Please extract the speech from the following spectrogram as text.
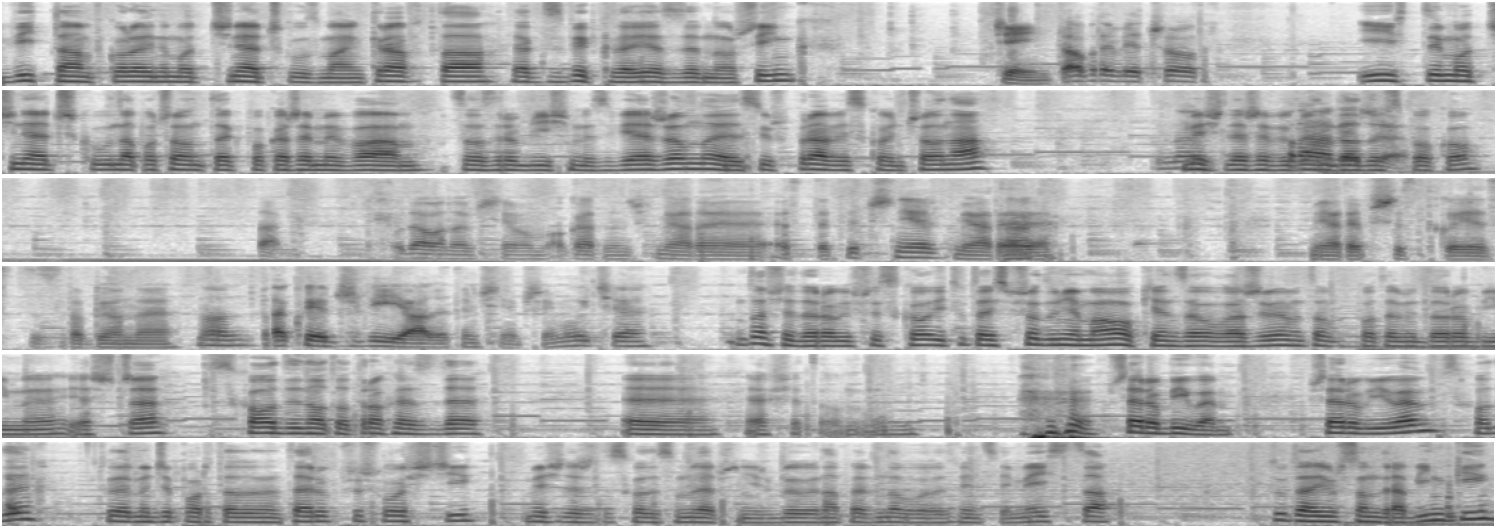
Witam w kolejnym odcineczku z Minecrafta. Jak zwykle jest ze mną Shink. Dzień dobry wieczór. I w tym odcineczku na początek pokażemy wam, co zrobiliśmy z wieżą. No jest już prawie skończona. No, Myślę, że wygląda dość że. spoko. Tak. Udało nam się ją ogarnąć w miarę estetycznie, w miarę. Tak. W miarę wszystko jest zrobione. No, brakuje drzwi, ale tym się nie przejmujcie. No To się dorobi wszystko i tutaj z przodu nie ma okien, zauważyłem, to potem dorobimy jeszcze. Schody, no to trochę zde... E, jak się to mówi? Przerobiłem. Przerobiłem schody. Tutaj będzie portal do Netheru w przyszłości. Myślę, że te schody są lepsze niż były na pewno, bo jest więcej miejsca. Tutaj już są drabinki.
